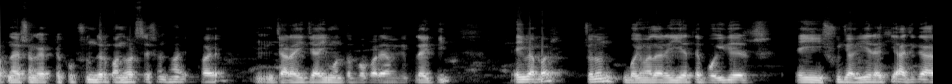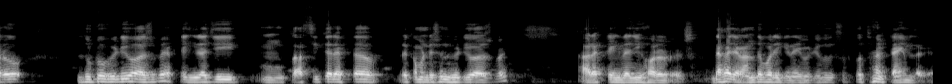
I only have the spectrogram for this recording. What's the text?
আপনার সঙ্গে একটা খুব সুন্দর কনভারসেশন হয় হয়। যারাই যাই মন্তব্য করে, আমি রিপ্লাই দিই। এই ব্যাপার। চলুন, বইমেলার ইয়েতে বইদের এই ইস্যু জাগিয়ে রাখি। আজকে আরও দুটো ভিডিও আসবে। একটা ইংরাজি ক্লাসিকের একটা রেকমেন্ডেশন ভিডিও আসবে আর একটা ইংরাজি হররের দেখা যাক, আনতে পারি কিনা। এই ভিডিওগুলো শ্যুট করতে অনেক টাইম লাগে।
